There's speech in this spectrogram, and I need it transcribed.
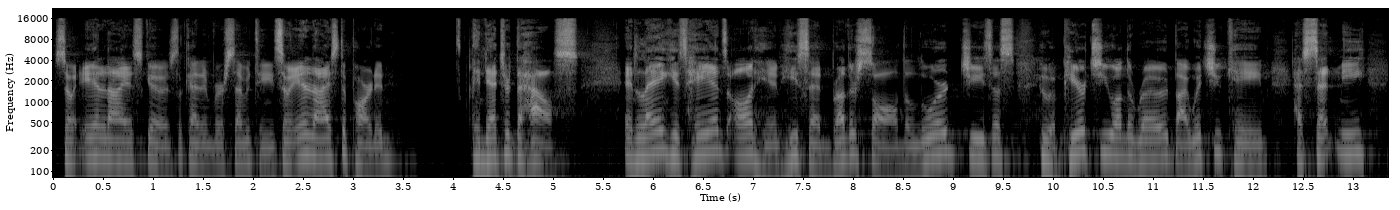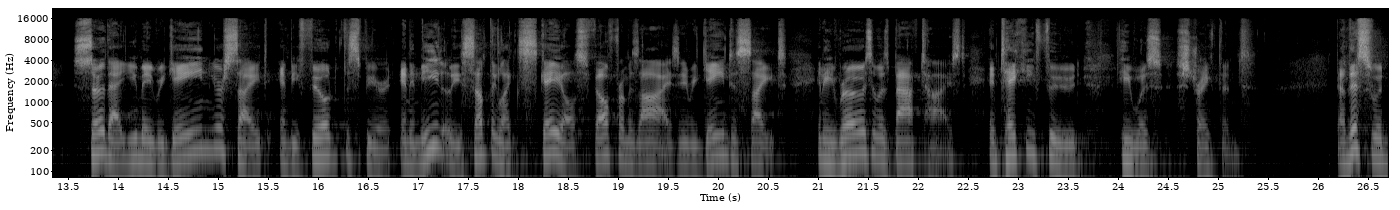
So Ananias goes, look at it in verse 17. So Ananias departed and entered the house. And laying his hands on him, he said, Brother Saul, the Lord Jesus, who appeared to you on the road by which you came, has sent me so that you may regain your sight and be filled with the Spirit. And immediately something like scales fell from his eyes, and he regained his sight. And he rose and was baptized. And taking food, he was strengthened. Now, this would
